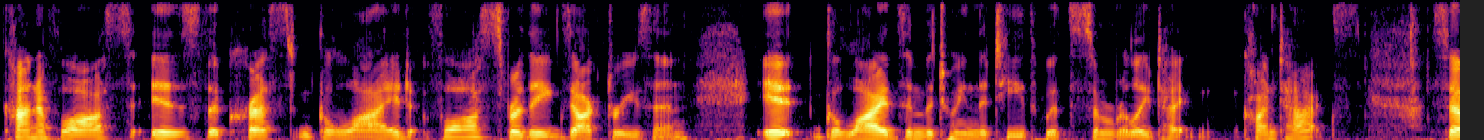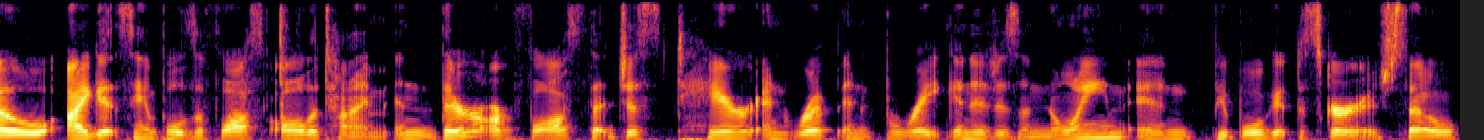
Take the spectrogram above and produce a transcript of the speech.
kind of floss is the Crest Glide floss for the exact reason. It glides in between the teeth with some really tight contacts. So I get samples of floss all the time and there are floss that just tear and rip and break and it is annoying and people will get discouraged. So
